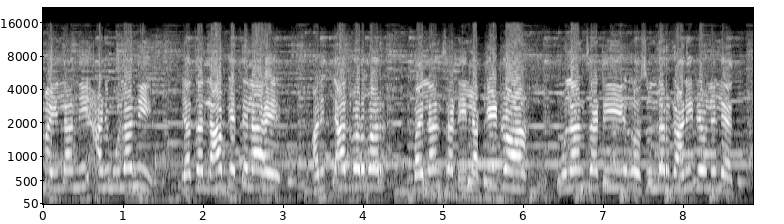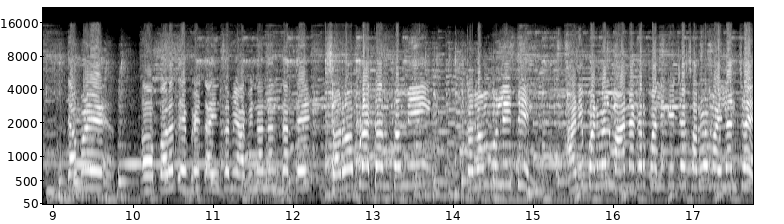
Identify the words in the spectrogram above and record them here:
महिलांनी आणि मुलांनी याचा लाभ घेतलेला आहे. आणि त्याचबरोबर महिलांसाठी लकी ड्रॉ मुलांसाठी सुंदर गाणी ठेवलेली आहेत. त्यामुळे परत एक वेळ ताईंचं मी अभिनंदन करते. सर्वप्रथम तर मी कलंबोलीतील आणि पनवेल महानगरपालिकेच्या सर्व महिलांचे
